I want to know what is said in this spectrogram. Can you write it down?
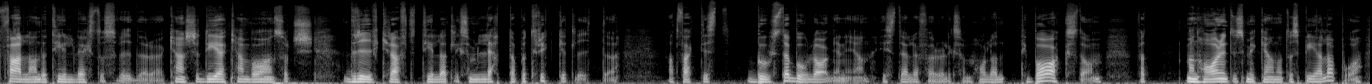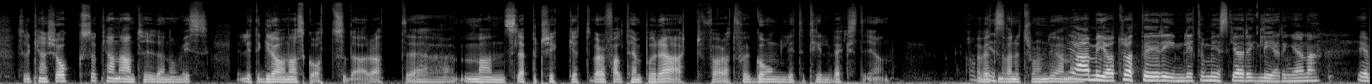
fallande tillväxt och så vidare. Kanske det kan vara en sorts drivkraft till att liksom lätta på trycket lite. Att faktiskt boosta bolagen igen istället för att liksom hålla tillbaks dem. För att man har inte så mycket annat att spela på. Så det kanske också kan antyda någon viss, lite gröna skott sådär att eh, man släpper trycket, i varje fall temporärt, för att få igång lite tillväxt igen. Jag vet inte vad du tror om det. Men... Ja, men jag tror att det är rimligt att minska regleringarna. är,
